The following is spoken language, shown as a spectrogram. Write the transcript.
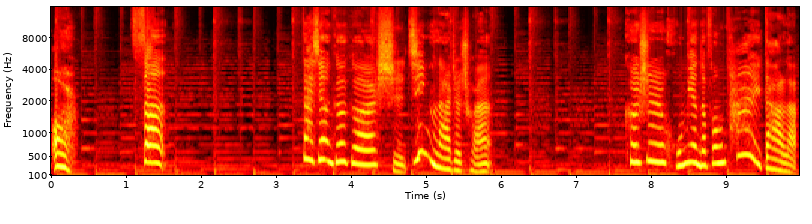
二、三。大象哥哥使劲拉着船，可是湖面的风太大了，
